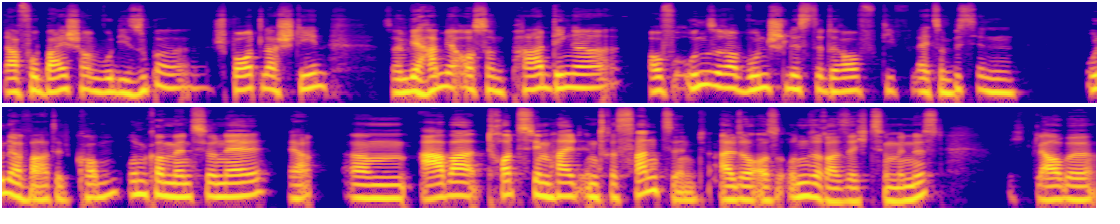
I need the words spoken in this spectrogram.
da vorbeischauen, wo die Supersportler stehen, sondern wir haben ja auch so ein paar Dinger auf unserer Wunschliste drauf, die vielleicht so ein bisschen unerwartet kommen. Unkonventionell. Ja ähm, aber trotzdem halt interessant sind. Also aus unserer Sicht zumindest. Ich glaube,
